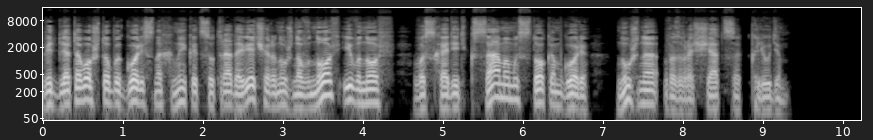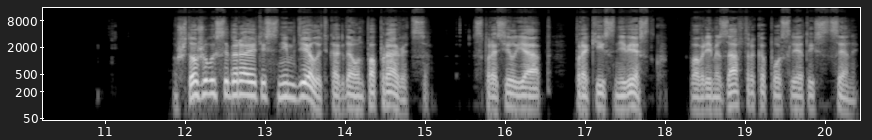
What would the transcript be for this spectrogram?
Ведь для того, чтобы горестно хныкать с утра до вечера, нужно вновь и вновь восходить к самым истокам горя, нужно возвращаться к людям. — Что же вы собираетесь с ним делать, когда он поправится? — спросил я прокис невестку во время завтрака после этой сцены.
